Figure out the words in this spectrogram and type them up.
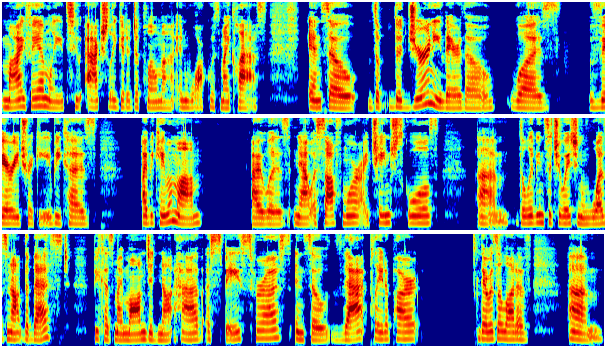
my family to actually get a diploma and walk with my class. And so the the journey there though was very tricky because I became a mom. I was now a sophomore. I changed schools. Um, the living situation was not the best because my mom did not have a space for us. And so that played a part. There was a lot of um,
